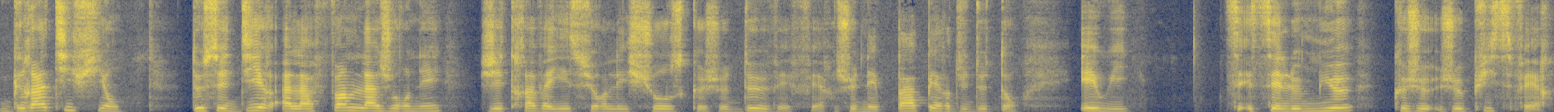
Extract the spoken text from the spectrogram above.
gratifiant de se dire à la fin de la journée, j'ai travaillé sur les choses que je devais faire. Je n'ai pas perdu de temps. Et oui, c'est le mieux que je, puisse faire.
